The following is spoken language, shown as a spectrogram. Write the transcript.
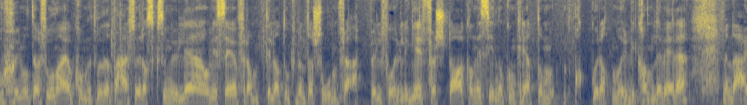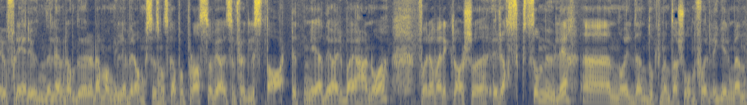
Vår motivasjon er å komme ut med dette her så raskt som mulig. og Vi ser jo fram til at dokumentasjonen fra Apple foreligger. Først da kan vi si noe konkret om akkurat når vi kan levere. Men det er jo flere underleverandører, det er mange leveranser som skal på plass. Og vi har jo selvfølgelig startet med det arbeidet her nå for å være klar så raskt som mulig eh, når den dokumentasjonen foreligger. Men,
